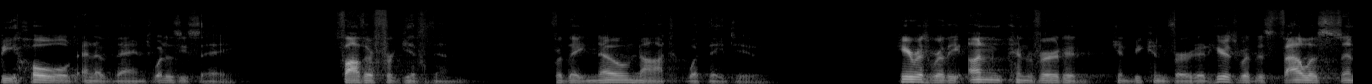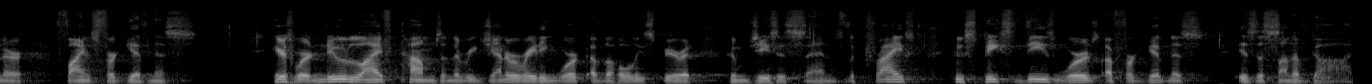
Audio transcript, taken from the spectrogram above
Behold and avenge. What does he say? Father, forgive them, for they know not what they do. Here is where the unconverted can be converted. Here's where this foulest sinner finds forgiveness. Here's where new life comes in the regenerating work of the Holy Spirit, whom Jesus sends. The Christ who speaks these words of forgiveness is the Son of God.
